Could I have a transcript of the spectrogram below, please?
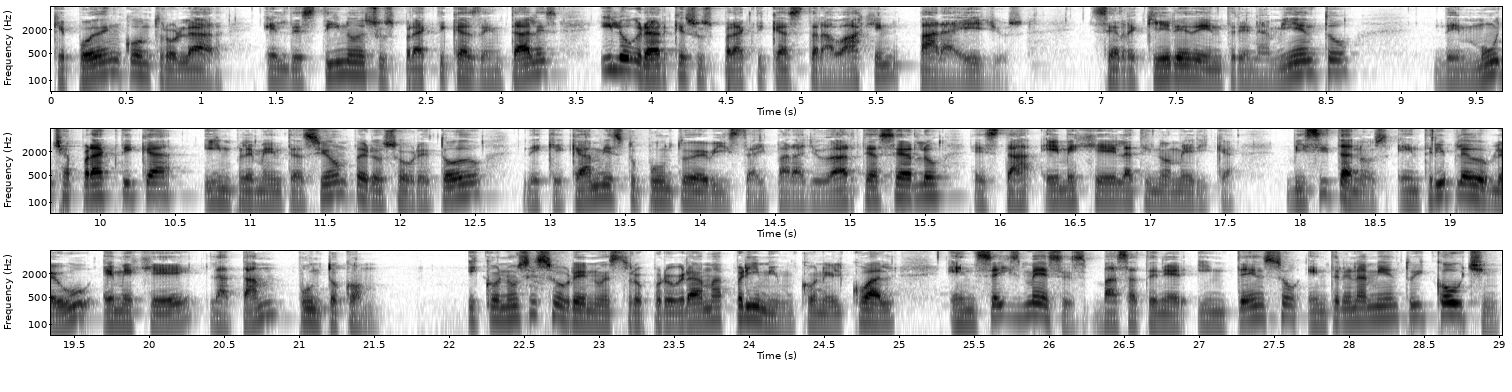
que pueden controlar el destino de sus prácticas dentales y lograr que sus prácticas trabajen para ellos. Se requiere de entrenamiento, de mucha práctica, implementación, pero sobre todo de que cambies tu punto de vista y para ayudarte a hacerlo está MGE Latinoamérica Visítanos en www.mgelatam.com y conoce sobre nuestro programa Premium con el cual en seis meses vas a tener intenso entrenamiento y coaching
